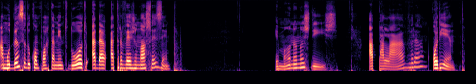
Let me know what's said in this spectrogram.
a mudança do comportamento do outro a, através do nosso exemplo. Emmanuel nos diz: a palavra orienta,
